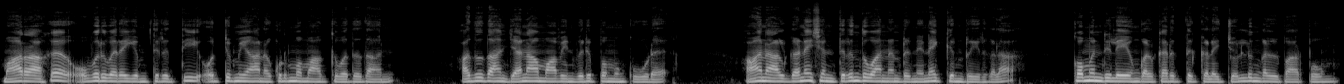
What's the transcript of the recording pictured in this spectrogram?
மாறாக ஒவ்வொருவரையும் திருத்தி ஒற்றுமையான குடும்பமாக்குவதுதான். அதுதான் ஜனாமாவின் விருப்பமும் கூட. ஆனால் கணேசன் திருந்துவான் என்று நினைக்கின்றீர்களா? கொமெண்டிலே உங்கள் கருத்துக்களை சொல்லுங்கள் பார்ப்போம்.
